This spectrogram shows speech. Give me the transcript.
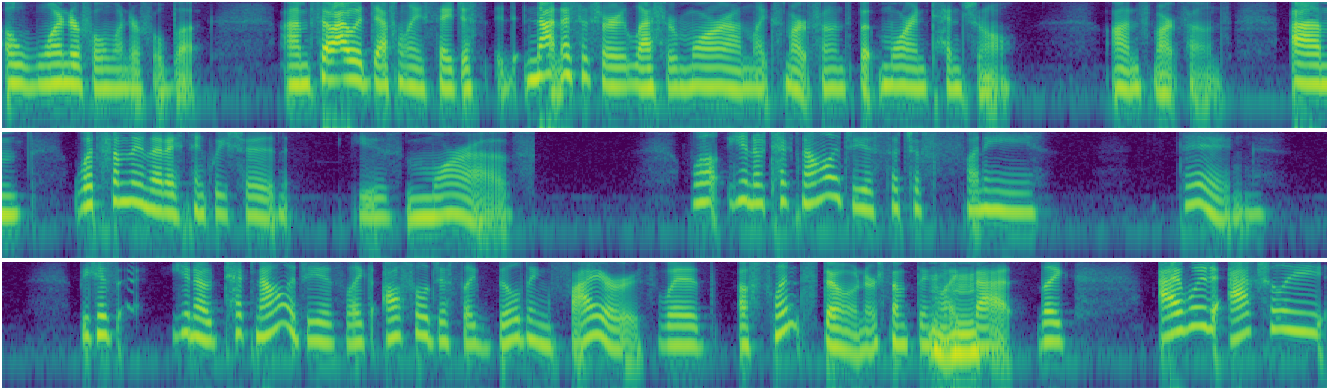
a wonderful, wonderful book. Um, so I would definitely say just not necessarily less or more on like smartphones, but more intentional on smartphones. Um, what's something that I think we should use more of? Well, you know, technology is such a funny thing because you know technology is like also just like building fires with a flintstone or something like that like i would actually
